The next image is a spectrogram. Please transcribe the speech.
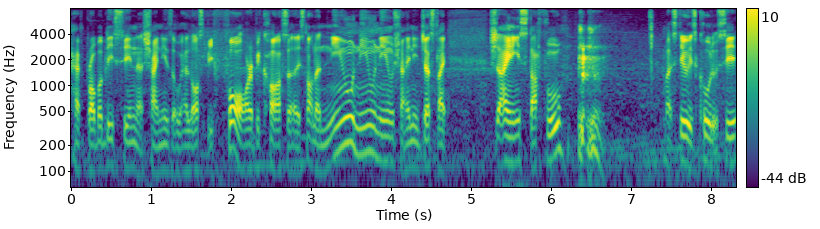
have probably seen a shiny Zweilous before because uh, it's not a new, new, new shiny, just like shiny Stafu. but still, it's cool to see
